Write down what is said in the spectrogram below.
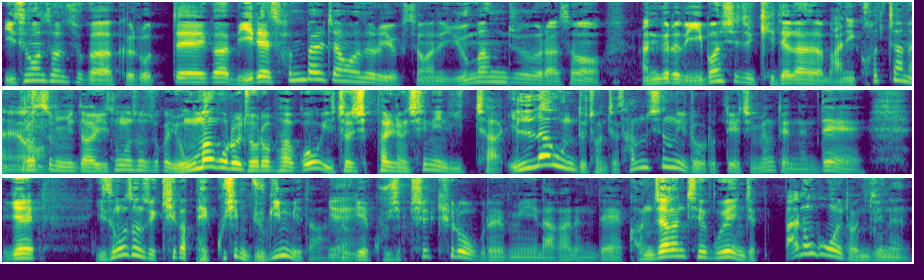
이승원 선수가 그 롯데가 미래 선발 자원으로 육성하는 유망주라서 안 그래도 이번 시즌 기대가 많이 컸잖아요. 그렇습니다. 이승원 선수가 용마고를 졸업하고 2018년 신인 2차 1라운드 전체 3순위로 롯데에 지명됐는데 이게 이승원 선수의 키가 196입니다. 예. 여기에 97kg이 나가는데 건장한 체구에 이제 빠른 공을 던지는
